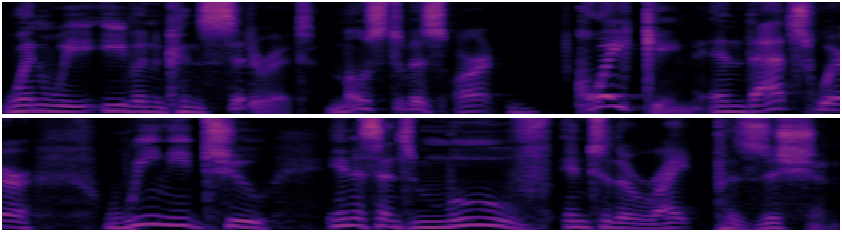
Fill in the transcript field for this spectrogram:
when we even consider it. Most of us aren't quaking, and that's where we need to, in a sense, move into the right position.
